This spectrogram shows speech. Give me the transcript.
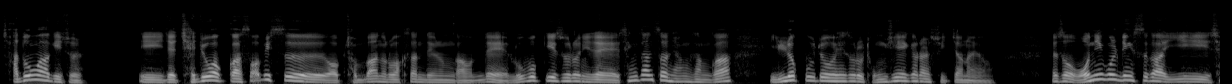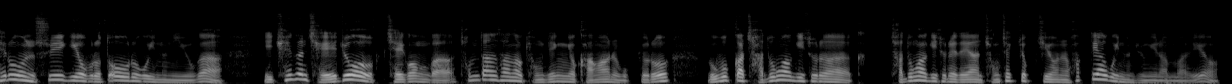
자동화 기술, 이 이제 제조업과 서비스업 전반으로 확산되는 가운데 로봇 기술은 이제 생산성 향상과 인력 구조 해소를 동시에 해결할 수 있잖아요. 그래서 원희골딩스가 이 새로운 수혜 기업으로 떠오르고 있는 이유가 이 최근 제조업 재건과 첨단 산업 경쟁력 강화를 목표로 로봇과 자동화 기술에 자동화 기술에 대한 정책적 지원을 확대하고 있는 중이란 말이에요.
